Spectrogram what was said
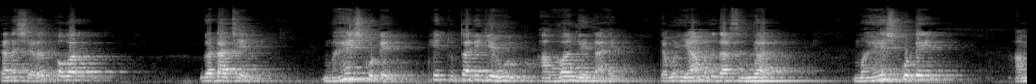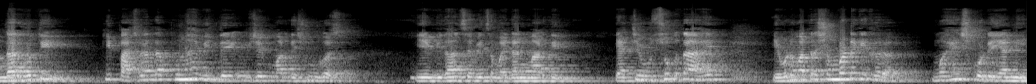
त्यांना शरद पवार गटाचे महेश कोटे हे तुतारी घेऊन आव्हान देत आहेत. त्यामुळे या मतदारसंघात महेश कोटे आमदार होतील की पाचव्यांदा पुन्हा विद्ये विजयकुमार देशमुखच हे विधानसभेचं मैदान मारतील? याची उत्सुकता आहे. एवढं मात्र शंभर टक्के खरं. महेश कोटे यांनी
